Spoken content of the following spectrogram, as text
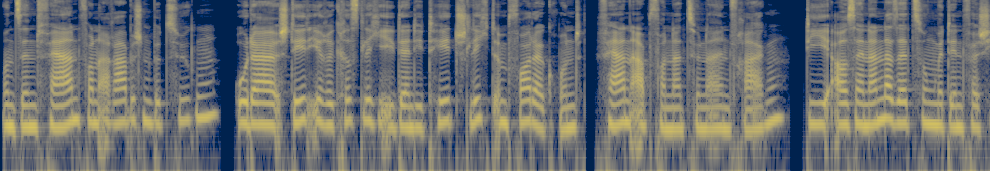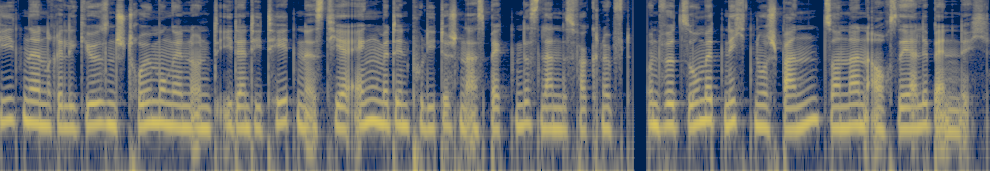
und sind fern von arabischen Bezügen? Oder steht ihre christliche Identität schlicht im Vordergrund, fernab von nationalen Fragen? Die Auseinandersetzung mit den verschiedenen religiösen Strömungen und Identitäten ist hier eng mit den politischen Aspekten des Landes verknüpft und wird somit nicht nur spannend, sondern auch sehr lebendig.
